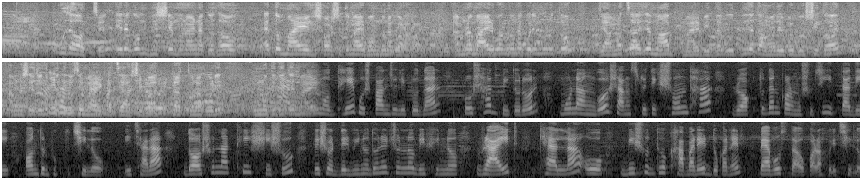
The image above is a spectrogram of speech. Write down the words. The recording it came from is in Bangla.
পূজা হচ্ছে। এরকম বিশ্বে মনে হয় না কোথাও এত মায়ের সরস্বতী মায়ের বন্দনা করা হয়। আমরা মায়ের বন্দনা করি মূলত যে আমরা চাই যে মা মায়ের বিদ্যা বুদ্ধি যাতে আমাদের উপর বর্ষিত হয়। আমরা সেজন্য প্রতি বছর মায়ের কাছে আশীর্বাদ প্রার্থনা করি। উন্নতি দিতে মায়ের মধ্যে পুষ্পাঞ্জলি প্রদান প্রসাদ বিতরণ মনাঙ্গ সাংস্কৃতিক সন্ধ্যা রক্তদান কর্মসূচি ইত্যাদি অন্তর্ভুক্ত ছিল। এছাড়া দর্শনার্থী শিশু কিশোরদের বিনোদনের জন্য বিভিন্ন রাইড খেলনা ও বিশুদ্ধ খাবারের দোকানের ব্যবস্থাও করা হয়েছিল।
